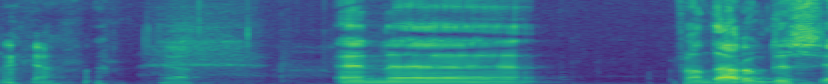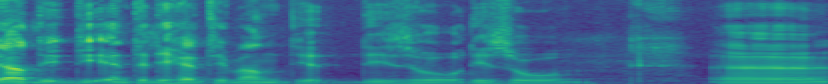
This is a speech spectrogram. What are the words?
Ja. ja. En eh, vandaar ook dus, ja, die, die intelligente man, die, die zo, die zo eh,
